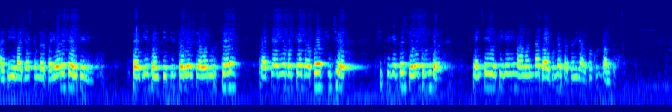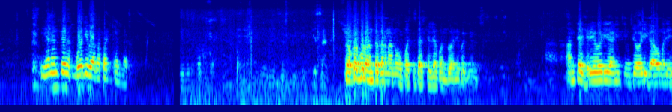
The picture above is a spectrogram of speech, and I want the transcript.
अशी मी माझ्या परिवाराच्या वतीने सहजी संस्थेतील सर्व सेवानिवृत्त प्राचार्य मुख्याध्यापक शिक्षक शिक्षकेतर सेवक वृंद यांच्या वतीने मामांना भावपूर्ण प्रसंगी दाखवून थांबतो. यानंतर बोजी बागा पाटील शोकाकुल अंतकरणानं उपस्थित असलेल्या बंधू आणि भगिनी. आमच्या हिरेवाडी आणि चिंचेवाडी गावामध्ये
